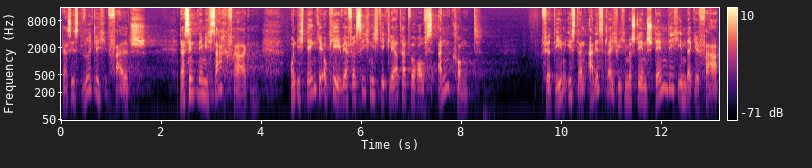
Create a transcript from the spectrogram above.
Das ist wirklich falsch. Das sind nämlich Sachfragen. Und ich denke, okay, wer für sich nicht geklärt hat, worauf es ankommt, für den ist dann alles gleich wie Wir stehen ständig in der Gefahr,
